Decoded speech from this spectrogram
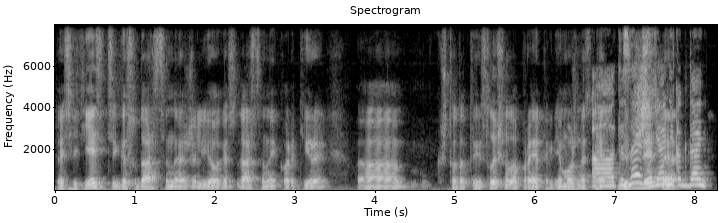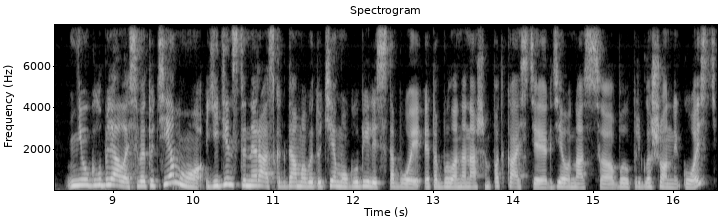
То есть ведь есть государственное жилье, государственные квартиры. Э, что-то ты слышала про это, где можно снять? А, ты знаешь, я никогда не углублялась в эту тему. Единственный раз, когда мы в эту тему углубились с тобой, это было на нашем подкасте, где у нас э, был приглашенный гость,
